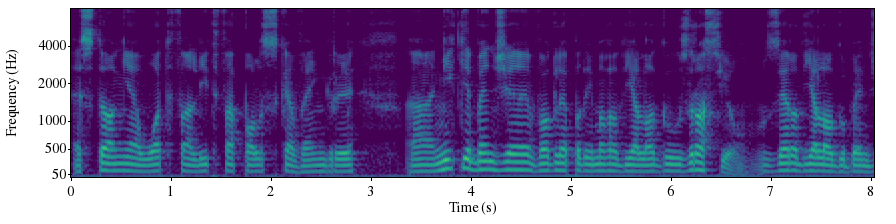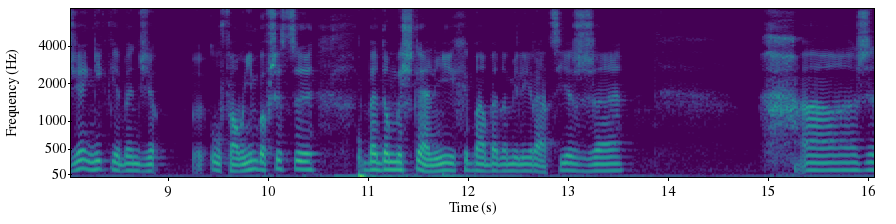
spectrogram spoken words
Estonia, Łotwa, Litwa, Polska, Węgry. Nikt nie będzie w ogóle podejmował dialogu z Rosją. Zero dialogu będzie, nikt nie będzie ufał im, bo wszyscy będą myśleli, i chyba będą mieli rację, że, że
